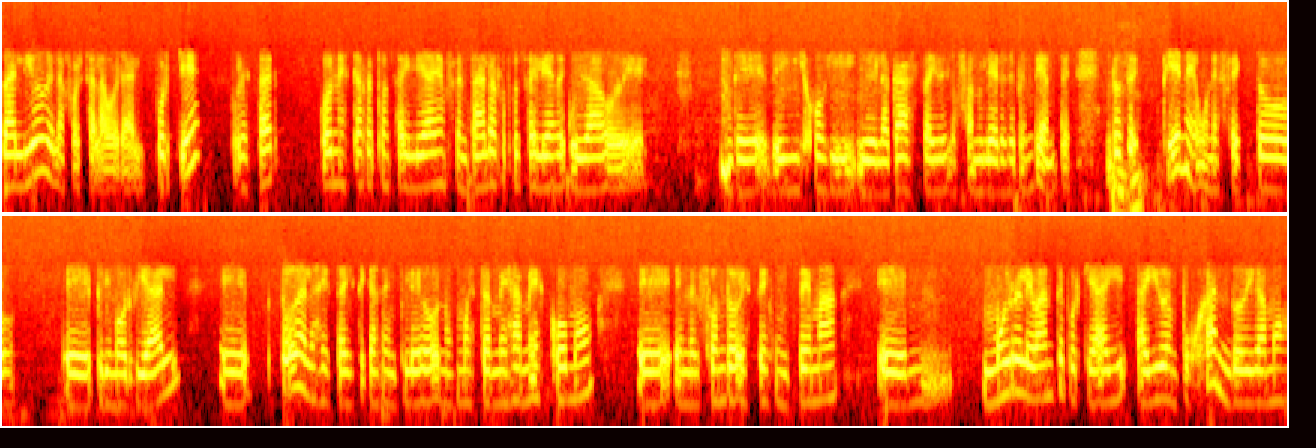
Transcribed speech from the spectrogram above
salió de la fuerza laboral. ¿Por qué? Por estar con esta responsabilidad de enfrentar las responsabilidades de cuidado de, de, hijos y, de la casa y de los familiares dependientes. Entonces, tiene un efecto eh, primordial. Eh, todas las estadísticas de empleo nos muestran mes a mes cómo, eh, en el fondo, este es un tema muy relevante porque ha, ha ido empujando, digamos,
